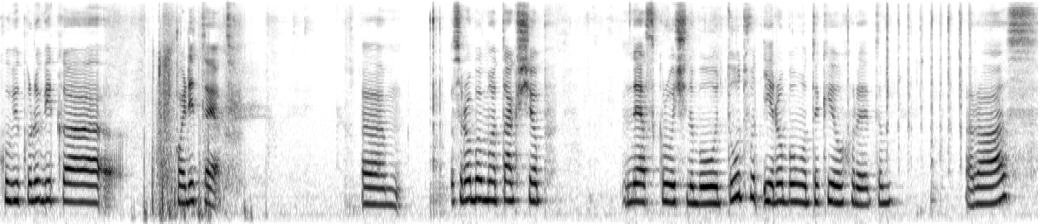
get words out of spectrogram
кубіку Рубіка е, паритет. Ем, зробимо так, щоб не скручено було тут, і робимо такий алгоритм. Раз,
